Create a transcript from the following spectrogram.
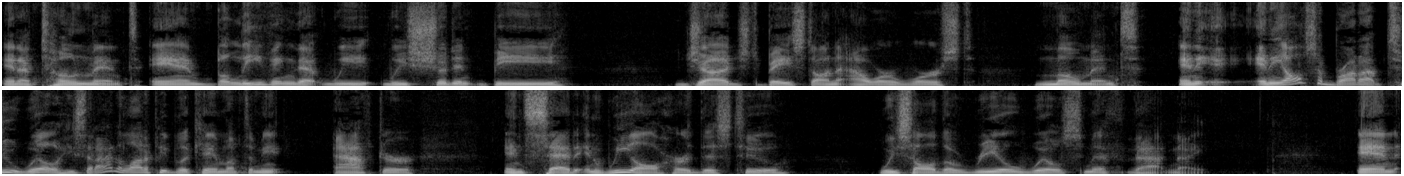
and atonement and believing that we we shouldn't be judged based on our worst moment and and he also brought up too will he said i had a lot of people that came up to me after and said and we all heard this too we saw the real will smith that night and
